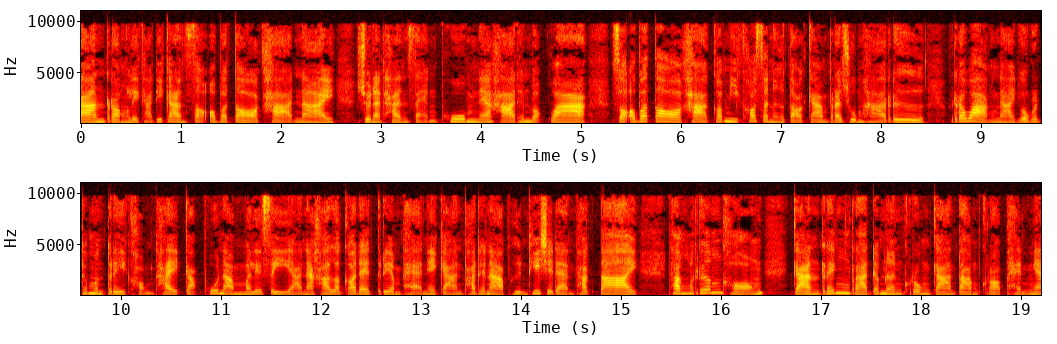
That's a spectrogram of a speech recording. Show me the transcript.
ด้านรองเลขาธิการสอบตค่ะนายชนทันแสงพุ่มนะคะ ท่านบอกว่าสอบตค่ะ ก็มีข้อเสนอต่อการประชุมหารือ ระหว่างนายกรัฐมนตรีของไทยกับผู้นำมาเลเซียนะคะ แล้วก็ได้เตรียมแผนในการพัฒนาพื้นที่ชายแดนภาคใต้ ทั้งเรื่องของการเร่งรัดดำเนินโครงการตามกรอบแผนง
